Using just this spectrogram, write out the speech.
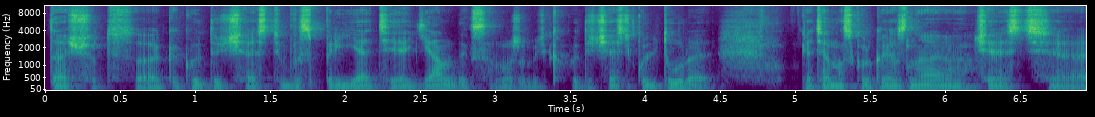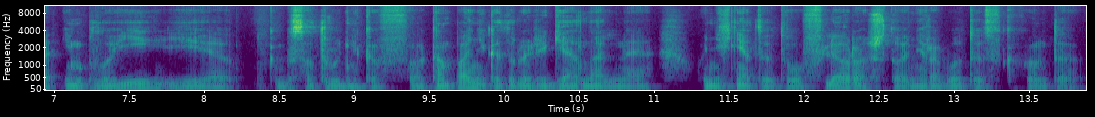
тащат э, какую-то часть восприятия Яндекса, может быть, какую-то часть культуры, Хотя, насколько я знаю, часть employee и как бы, сотрудников э, компании, которые региональные, у них нет этого флера, что они работают в каком-то...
